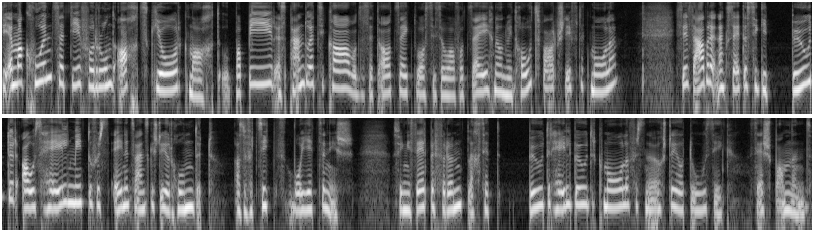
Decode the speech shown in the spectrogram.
Die Emma Kunz hat die vor rund 80 Jahren gemacht. Papier, ein Pendel hat sie wo das hat angezeigt, was sie so zeichnen und mit Holzfarbstiften gemalt. Sie selber hat dann gesagt, dass sie die Bilder als Heilmittel für das 21. Jahrhundert, also für die Zeit, die jetzt ist. Das finde ich sehr befremdlich. Sie hat Bilder, Heilbilder gemalt für das nächste Jahrtausend. Sehr spannend.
